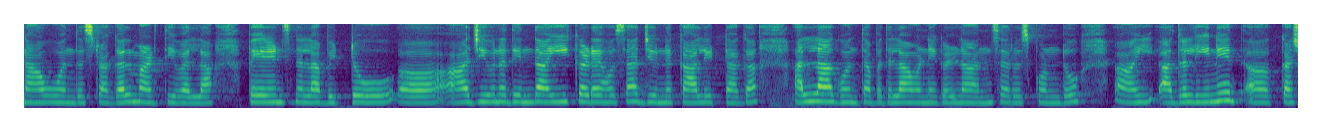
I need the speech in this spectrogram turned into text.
ನಾವು ಒಂದು ಸ್ಟ್ರಗಲ್ ಮಾಡ್ತೀವಲ್ಲ ಪೇರೆಂಟ್ಸ್ನೆಲ್ಲ ಬಿಟ್ಟು ಆ, ಆ ಜೀವನದಿಂದ ಈ ಕಡೆ ಹೊಸ ಜೀವನಕ್ಕೆ ಕಾಲಿಟ್ಟಾಗ ಅಲ್ಲಾಗುವಂಥ ಬದಲಾವಣೆಗಳನ್ನ ಅನುಸರಿಸ್ಕೊಂಡು ಅದರಲ್ಲಿ ಏನೇ ಕಷ್ಟ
